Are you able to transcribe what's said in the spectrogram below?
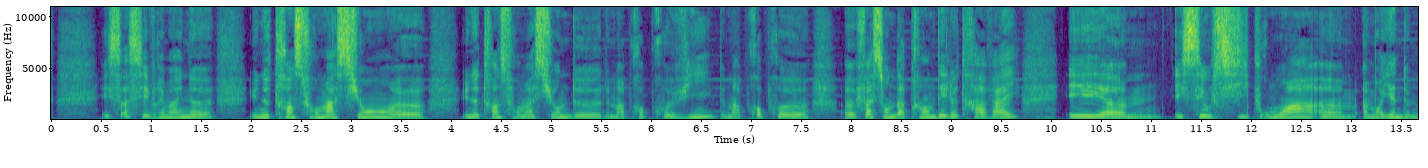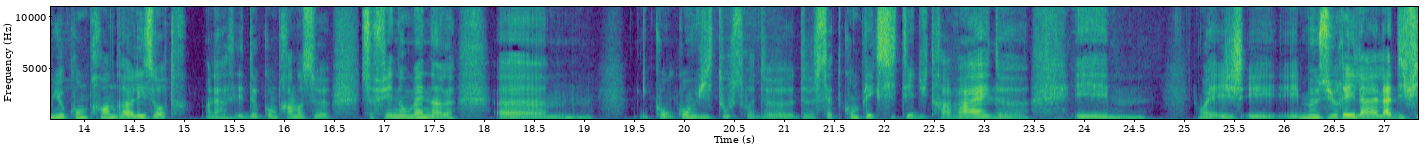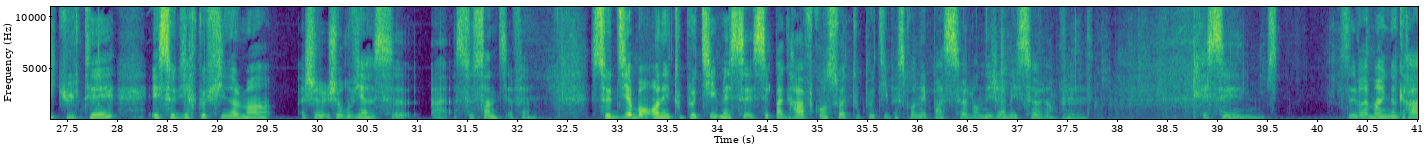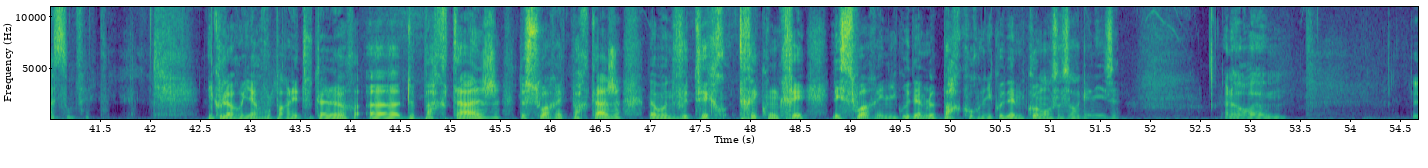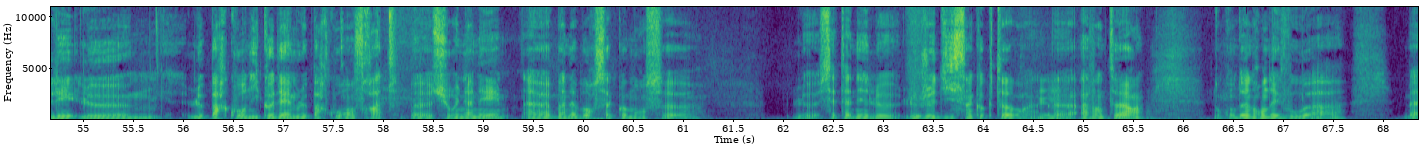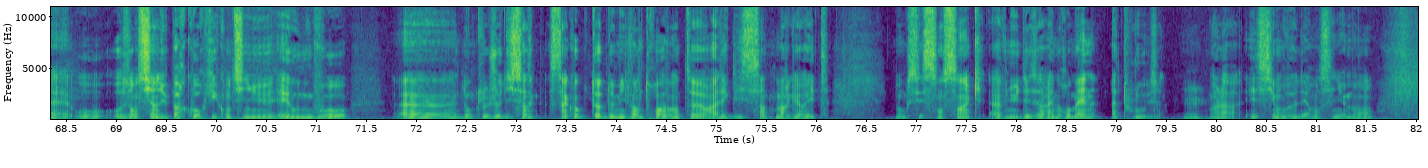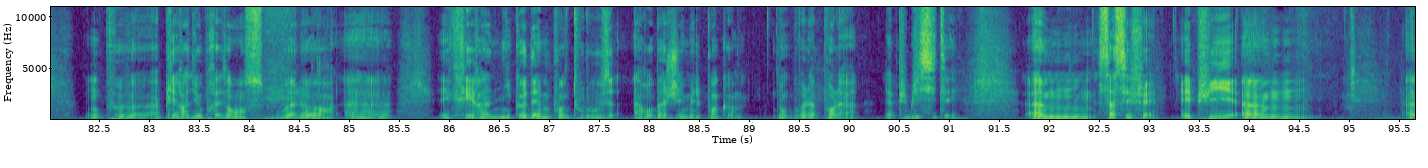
Et ça, c'est vraiment une, une transformation, euh, une transformation de, de, ma propre vie, de ma propre euh, façon d'apprendre le travail. Et, euh, et c'est aussi pour moi un moyen de mieux comprendre les autres. Voilà, mmh. et de comprendre ce, ce phénomène qu'on vit tous, soit de, de, cette complexité du travail. Mmh. De, et ouais, et, mesurer la, difficulté et se dire que finalement, je, reviens à ce, à enfin, se dire bon, on est tout petit, mais c'est pas grave qu'on soit tout petit parce qu'on n'est pas seul, on n'est jamais seul en fait. Mmh. Et c'est vraiment une grâce en fait. Nicolas Rouillard, vous parlez tout à l'heure euh, de partage, de soirées de partage. D'un point de vue très, très concret, les soirées Nicodème, le parcours Nicodème, comment ça s'organise? Alors, euh, le, parcours Nicodème, le parcours en frat euh, sur une année, euh, ben d'abord ça commence euh, cette année le, jeudi 5 octobre mmh. à 20h. Donc on donne rendez-vous ben, aux, anciens du parcours qui continuent et aux nouveaux. donc le jeudi 5, octobre 2023 à 20h à l'église Sainte-Marguerite Donc c'est 105 avenue des Arènes Romaines à Toulouse. Hmm. Voilà. Et si on veut des renseignements, on peut euh, appeler Radio Présence ou alors euh, écrire à nicodème.toulouse.gmail.com. Donc voilà pour la, la publicité. Euh, ça c'est fait. Et puis,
